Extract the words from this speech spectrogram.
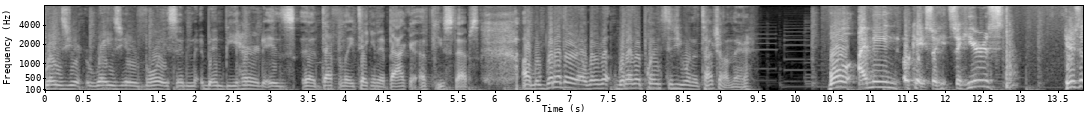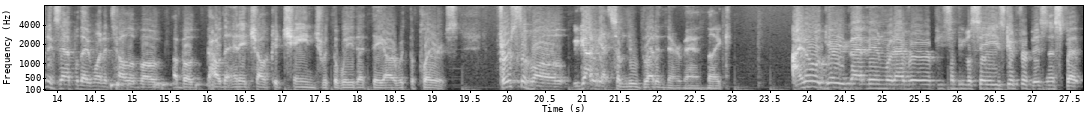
raise your raise your voice and and be heard is uh, definitely taking it back a, a few steps. Um, what other uh, what, other- what other points did you want to touch on there? Well, I mean, okay, so he, so here's here's an example that I want to tell about about how the NHL could change with the way that they are with the players. First of all, we got to get some new blood in there, man. Like, I know Gary Bettman, whatever. Some people say he's good for business, but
